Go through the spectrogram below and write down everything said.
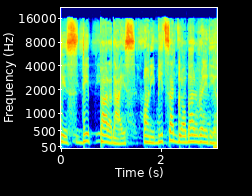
is Deep Paradise on Ibiza Global Radio.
